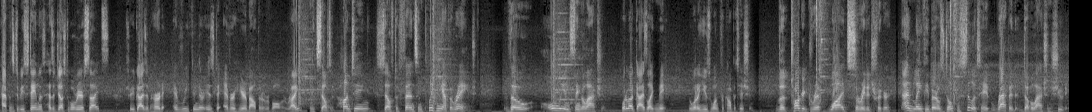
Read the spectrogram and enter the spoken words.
happens to be stainless, has adjustable rear sights. I'm sure you guys have heard everything there is to ever hear about the revolver, right? It excels at hunting, self-defense, and plinking at the range, though only in single action. What about guys like me, who want to use one for competition? The target grip, wide serrated trigger, and lengthy barrels don't facilitate rapid double-action shooting.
